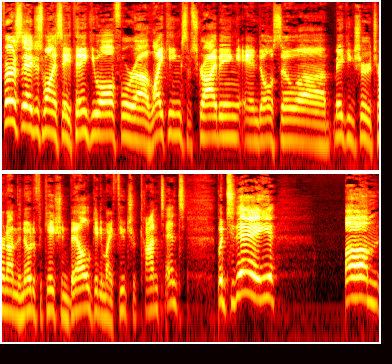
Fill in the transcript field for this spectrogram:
Firstly, I just want to say thank you all for uh, liking, subscribing, and also uh, making sure you turn on the notification bell, getting my future content. But today, um,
